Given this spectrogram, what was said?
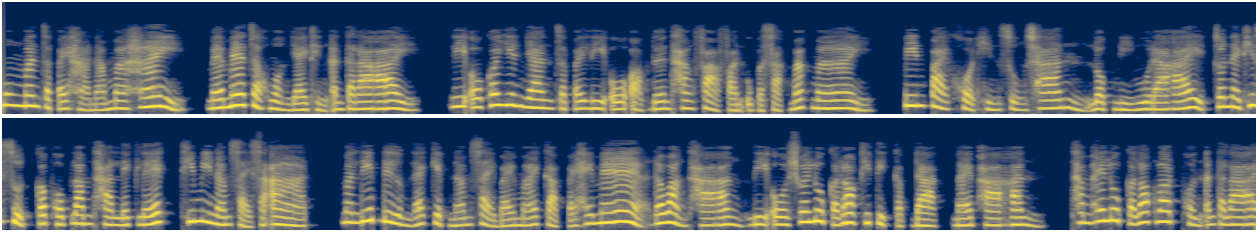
มุ่งมั่นจะไปหาน้ำมาให้ แม้แม่จะห่วงใยถึงอันตราย ลีโอก็ยืนยันจะไปลีโอออกเดินทางฝ่าฟันอุปสรรคมากมาย ปีนป่ายโขดหินสูงชัน หลบหนีงูร้าย จนในที่สุดก็พบลำธารเล็กๆ ที่มีน้ำใสสะอาด มันรีบดื่มและเก็บน้ำใสใบไม้กลับไปให้แม่ ระหว่างทางลีโอช่วยลูกกระรอกที่ติดกับดักนายพรานทำให้ลูกกระรอกรอดพ้นอันตราย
